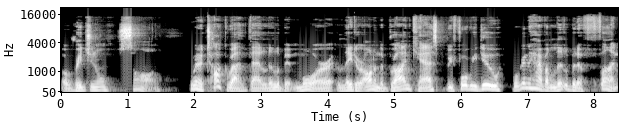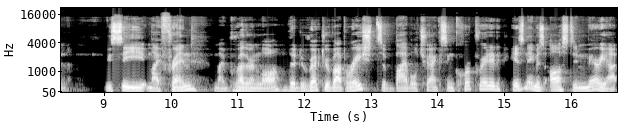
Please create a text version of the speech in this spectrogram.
original song? We're going to talk about that a little bit more later on in the broadcast. But before we do, we're going to have a little bit of fun. You see, my friend, my brother in law, the director of operations of Bible Tracts Incorporated. His name is Austin Marriott.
